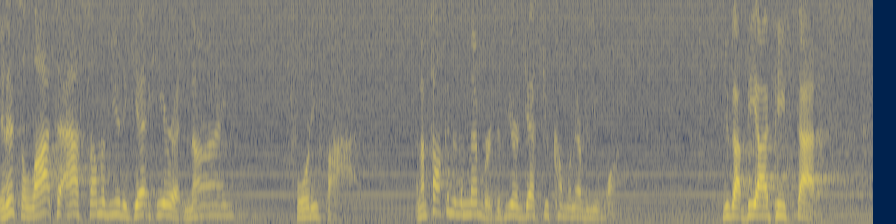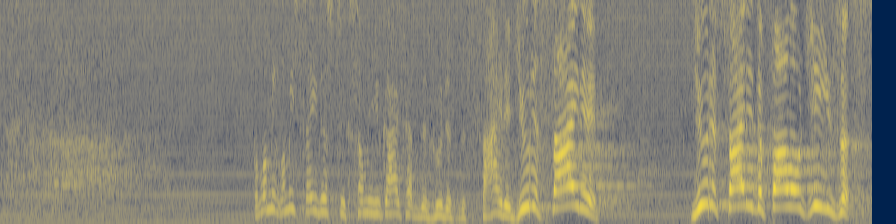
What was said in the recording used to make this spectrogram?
And it's a lot to ask some of you to get here at 945. And I'm talking to the members. If you're a guest, you come whenever you want. You got VIP status. But let me, let me say this to some of you guys have who have decided. You decided. You decided to follow Jesus.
